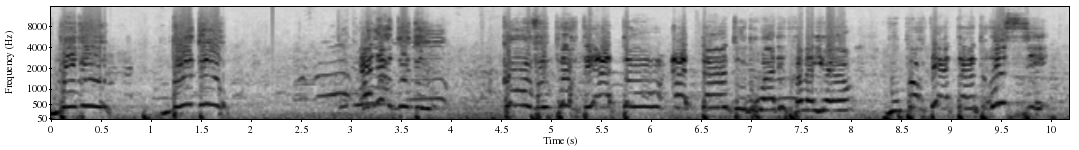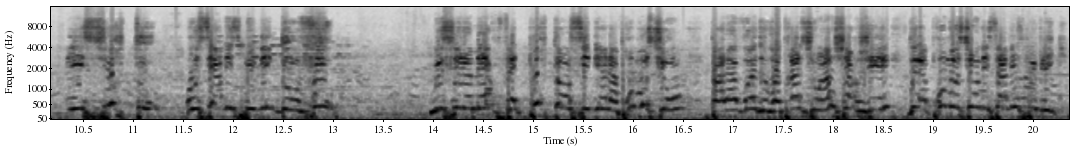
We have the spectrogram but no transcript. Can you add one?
Doudou, Doudou, alors Doudou, quand vous portez atteinte, atteinte aux droits des travailleurs, vous portez atteinte aussi et surtout au service public dont vous, monsieur le maire, faites pourtant si bien la promotion par la voix de votre adjoint chargé de la promotion des services publics.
